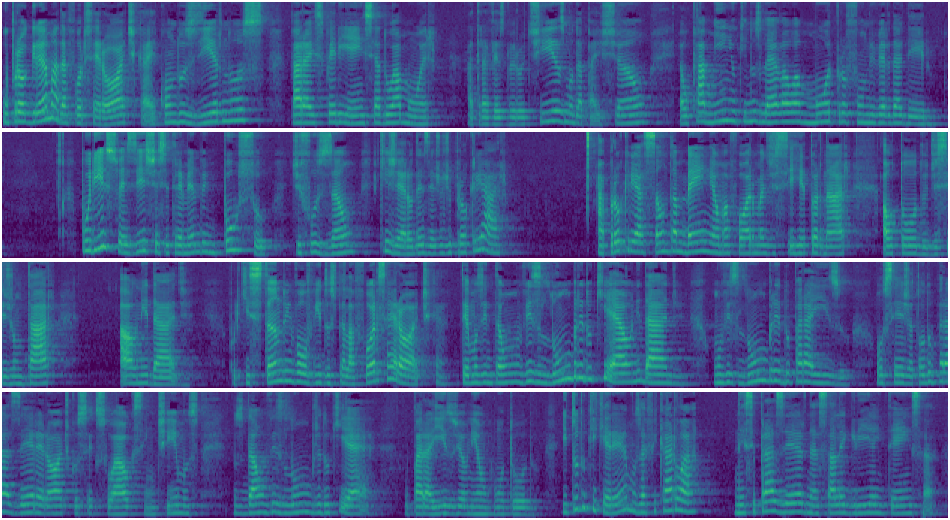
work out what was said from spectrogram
O programa da força erótica é conduzir-nos para a experiência do amor, através do erotismo, da paixão, é o caminho que nos leva ao amor profundo e verdadeiro. Por isso existe esse tremendo impulso de fusão que gera o desejo de procriar. A procriação também é uma forma de se retornar ao todo, de se juntar à unidade, porque estando envolvidos pela força erótica, temos então um vislumbre do que é a unidade, um vislumbre do paraíso, ou seja, todo o prazer erótico sexual que sentimos nos dá um vislumbre do que é o paraíso e a união com o todo. E tudo o que queremos é ficar lá, nesse prazer, nessa alegria intensa.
